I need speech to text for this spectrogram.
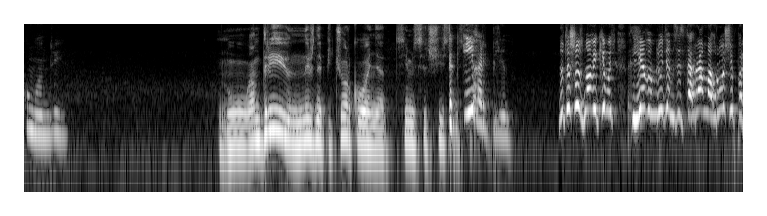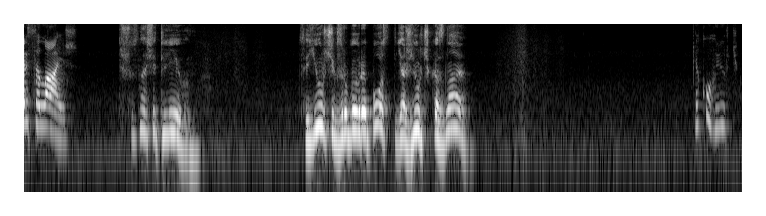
Якому Андрію? Ну, Андрію, нижнє підчоркування, 76. Так Ігор, блін! Ну ти що, знов якимось лівим людям з інстаграма гроші пересилаєш? Що значить лівим? Це Юрчик зробив репост, я ж Юрчика знаю. Якого Юрчика?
